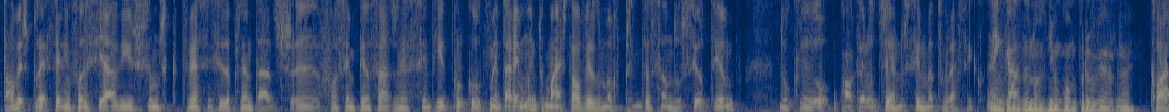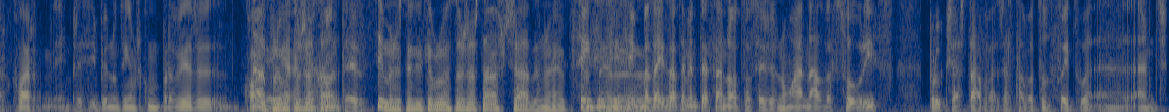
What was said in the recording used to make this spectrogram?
talvez pudesse ter influenciado e os filmes que tivessem sido apresentados eh, fossem pensados nesse sentido, porque o documentário é muito mais, talvez, uma representação do seu tempo do que qualquer outro género cinematográfico. Em casa não tinham como prever, não é? Claro, claro. Em princípio não tínhamos como prever eh, Não, qualquer a programação já que estava. acontece. Sim, mas no sentido que a programação já estava fechada, não é? Sim, Portanto, sim, sim, era- sim, mas é exatamente essa a nota, ou seja, não há nada sobre isso porque já estava, já estava tudo feito eh, antes.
